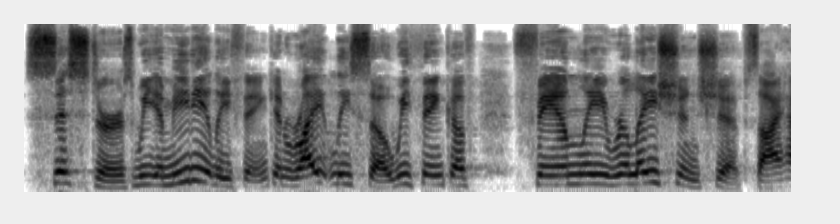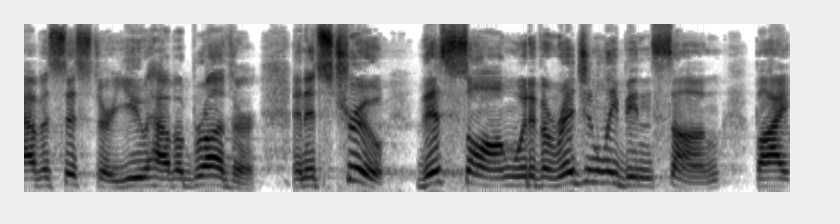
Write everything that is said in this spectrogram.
sisters, we immediately think, and rightly so, we think of family relationships. I have a sister, you have a brother. And it's true, this song would have originally been sung by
